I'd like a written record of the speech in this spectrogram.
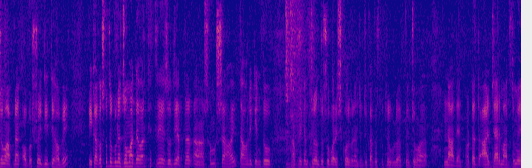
জমা আপনাকে অবশ্যই দিতে হবে। এই কাগজপত্রগুলো জমা দেওয়ার ক্ষেত্রে যদি আপনার সমস্যা হয়, তাহলে কিন্তু আপনি কিন্তু চূড়ান্ত সুপারিশ করবেন না যদি কাগজপত্রগুলো আপনি জমা না দেন। অর্থাৎ আর যার মাধ্যমে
